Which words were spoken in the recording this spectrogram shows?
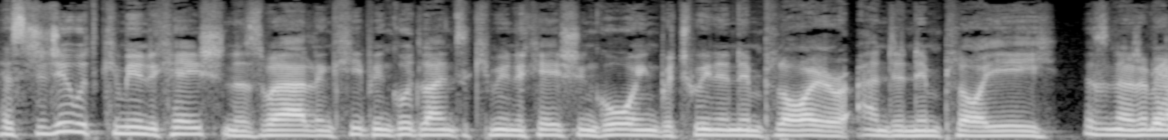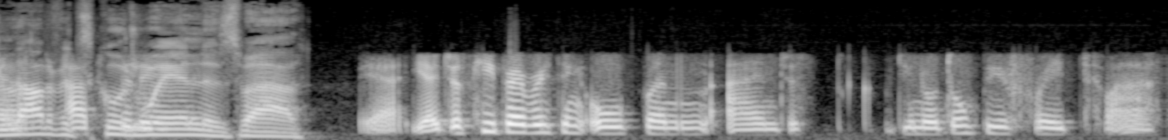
has to do with communication as well and keeping good lines of communication going between an employer and an employee, isn't it? I mean, a lot of it's absolutely. goodwill as well. Yeah, yeah, just keep everything open and just, you know, don't be afraid to ask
